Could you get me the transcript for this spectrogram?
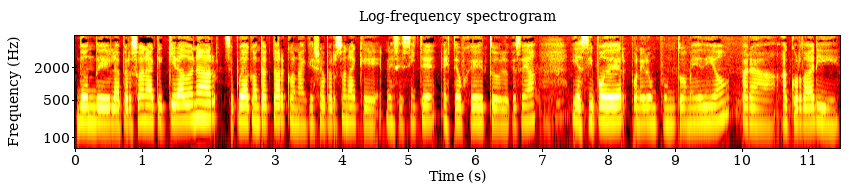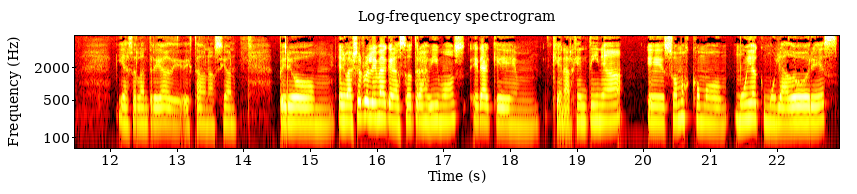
donde la persona que quiera donar se pueda contactar con aquella persona que necesite este objeto, lo que sea, y así poder poner un punto medio para acordar y, hacer la entrega de, esta donación. Pero mm, el mayor problema que nosotras vimos era que, mm, que en Argentina eh, somos como muy acumuladores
